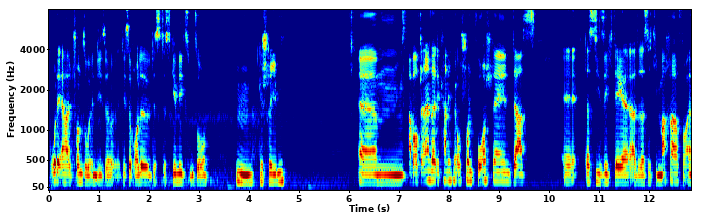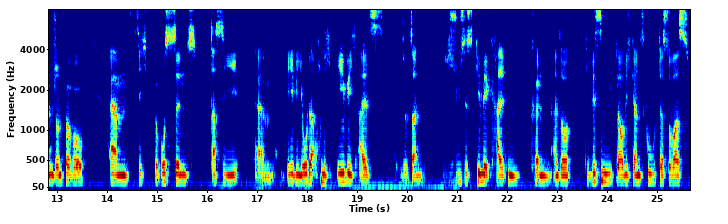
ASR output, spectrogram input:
wurde er halt schon so in diese, diese Rolle des, des Gimmicks und so mh, hm, geschrieben. Ähm, aber auf der anderen Seite kann ich mir auch schon vorstellen, dass, äh, dass die sich der, also dass sich die Macher, vor allem John Favreau, ähm, sich bewusst sind, dass sie ähm, Baby Yoda auch nicht ewig als sozusagen süßes Gimmick halten können. Also die wissen, glaube ich, ganz gut, dass sowas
